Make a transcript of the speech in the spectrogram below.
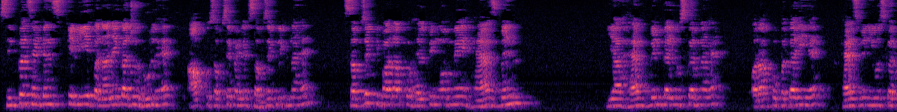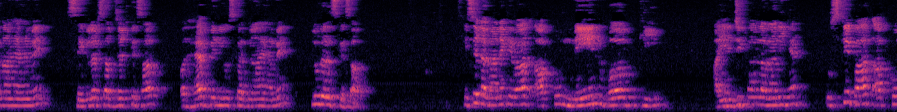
सिंपल सेंटेंस के लिए बनाने का जो रूल है, आपको सबसे पहले सब्जेक्ट लिखना है। सब्जेक्ट के बाद आपको हेल्पिंग वर्ब में हैज़ बिन या हैव बिन का यूज़ करना है। और आपको पता ही है हैज़ बिन यूज़ करना है हमें सिंगुलर सब्जेक्ट के साथ और हैव बिन यूज़ करना है हमें प्लूरल्स के साथ। इसे लगाने के बाद आपको मेन वर्ब की आईएनजी फॉर्म लगानी है। उसके बाद आपको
